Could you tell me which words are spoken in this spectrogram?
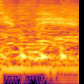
your fear.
